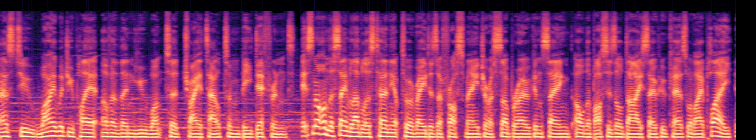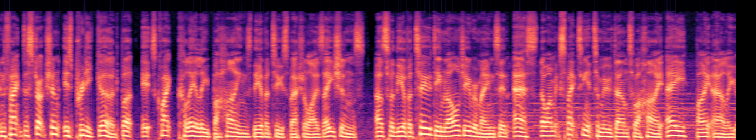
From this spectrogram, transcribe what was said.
as to why would you play it other than you want to try it out and be different. It's not on the same level as turning up to a raid as a Frost Mage or a Sub-Rogue and saying, oh, the bosses will die, so who cares what I play. In fact, Destruction is pretty good, but it's quite clearly behind the other two specializations. As for the other two, Demonology remains in S, though I'm expecting it to move down to a high A by early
